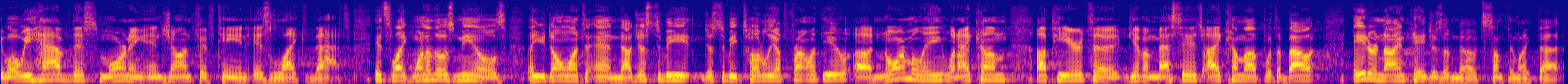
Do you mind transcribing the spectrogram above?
What we have this morning in John 15 is like that. It's like one of those meals that you don't want to end. Now, just to be just to be totally upfront with you, uh, normally when I come up here to give a message, I come up with about eight or nine pages of notes, something like that.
